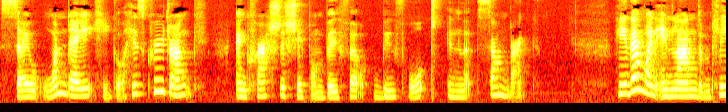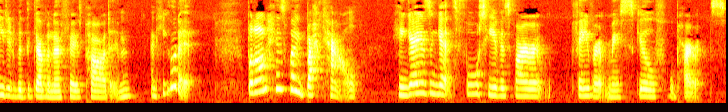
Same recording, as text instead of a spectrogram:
So one day he got his crew drunk and crashed the ship on Beaufort, Beaufort Inlet sandbank. He then went inland and pleaded with the governor for his pardon, and he got it. But on his way back out, he goes and gets 40 of his favourite, most skillful pirates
